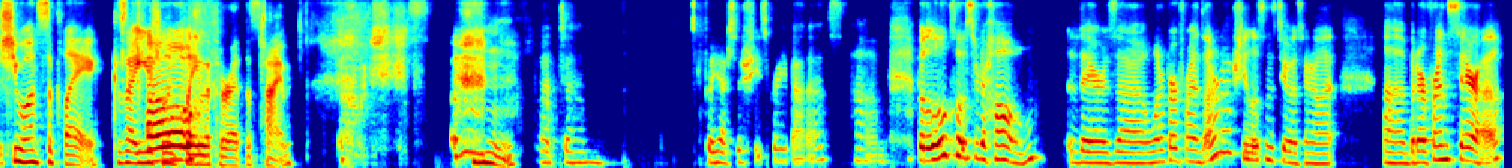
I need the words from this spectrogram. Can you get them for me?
she wants to play because i usually play Oh. with her at this time Oh, jeez. Mhm. But um, but yeah, so she's pretty badass. Um, but a little closer to home, there's uh one of our friends. I don't know if she listens to us or not, uh, but our friend Sarah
